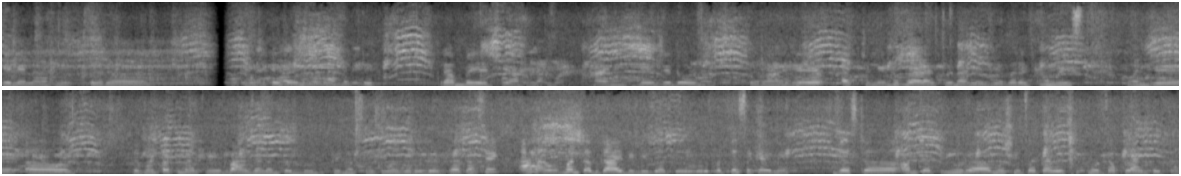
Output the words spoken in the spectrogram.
केलेला आहे. तर आपली जी काही जनावरं आहेत ते रामभैयाची आहे आणि हे जे दोन आहेत तर हे ॲक्च्युली ढुगाळ्यातून आलेली आहे बरं का म्हैस. म्हणजे ते म्हणतात ना की बाळ झाल्यानंतर दूध पिण्यासाठी वगैरे देतात. असे एक आ- म्हणतात गाय दिली जाते वगैरे पण तसं काही नाही. जस्ट आमच्यात मुरा म्हशीचा त्यावेळेस खूप मोठा प्लांट होता.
